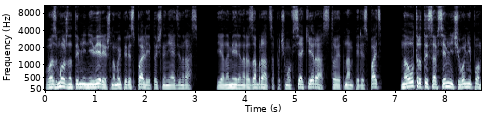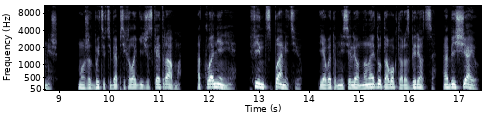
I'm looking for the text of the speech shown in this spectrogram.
Возможно, ты мне не веришь, но мы переспали и точно не один раз. Я намерен разобраться, почему всякий раз стоит нам переспать, на утро ты совсем ничего не помнишь. Может быть, у тебя психологическая травма, отклонение, финт с памятью. Я в этом не силен, но найду того, кто разберется. Обещаю.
